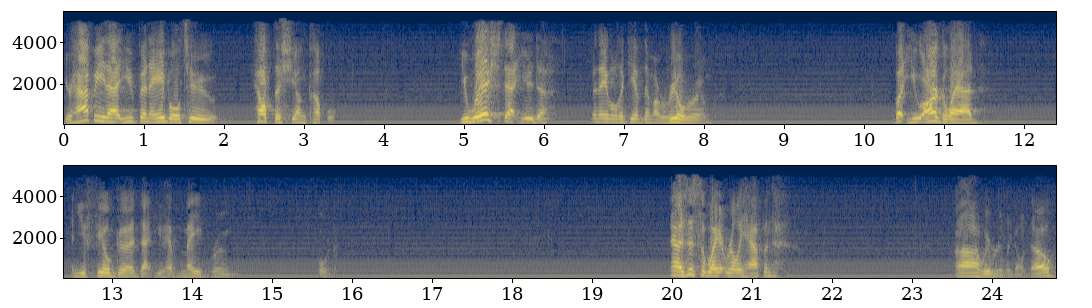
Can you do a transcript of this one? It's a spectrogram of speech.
You're happy that you've been able to help this young couple. You wish that you'd been able to give them a real room. But you are glad and you feel good that you have made room for them. Now, is this the way it really happened? Uh, we really don't know.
